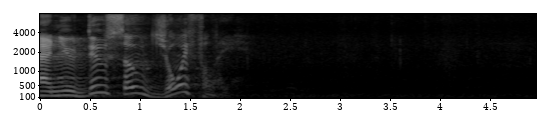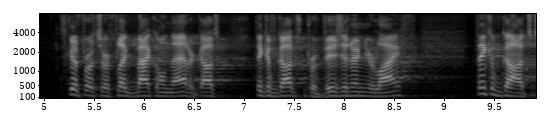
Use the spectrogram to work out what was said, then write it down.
and you do so joyfully. It's good for us to reflect back on that or God's Think of God's provision in your life. Think of God's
